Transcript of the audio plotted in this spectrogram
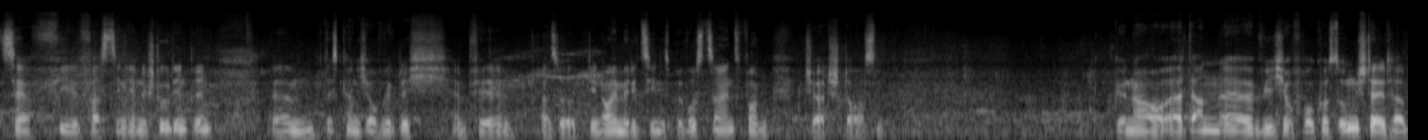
sehr viel faszinierende Studien drin. Ähm, das kann ich auch wirklich empfehlen. Also die neue Medizin des Bewusstseins von George Dawson. Genau, äh, dann, äh, wie ich auf Rohkost umgestellt habe,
